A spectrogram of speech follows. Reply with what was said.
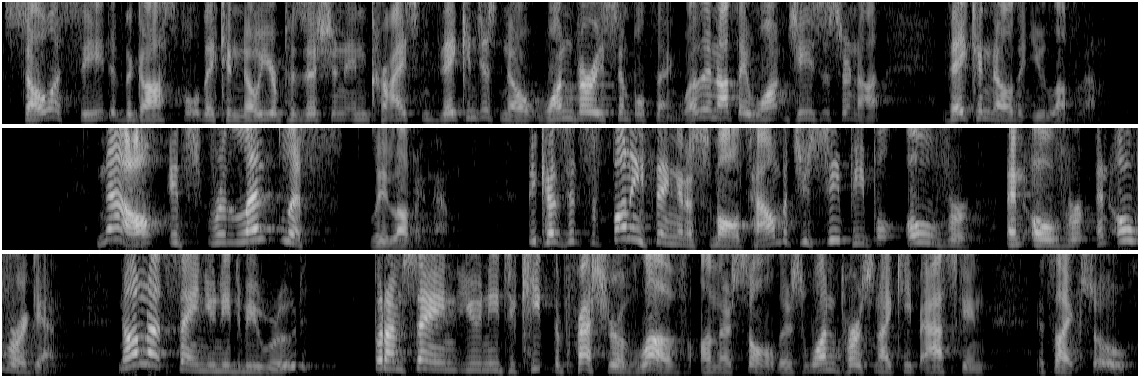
sow a seed of the gospel. They can know your position in Christ. They can just know one very simple thing whether or not they want Jesus or not, they can know that you love them. Now, it's relentlessly loving them because it's a funny thing in a small town, but you see people over and over and over again. Now, I'm not saying you need to be rude, but I'm saying you need to keep the pressure of love on their soul. There's one person I keep asking, it's like, so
